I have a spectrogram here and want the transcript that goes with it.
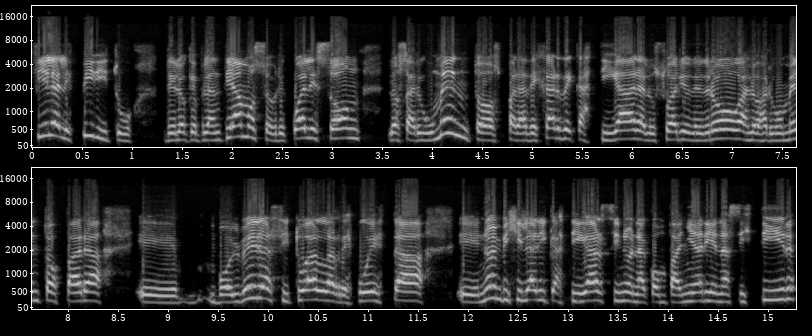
fiel al espíritu de lo que planteamos sobre cuáles son los argumentos para dejar de castigar al usuario de drogas, los argumentos para para eh, volver a situar la respuesta, eh, no en vigilar y castigar, sino en acompañar y en asistir,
